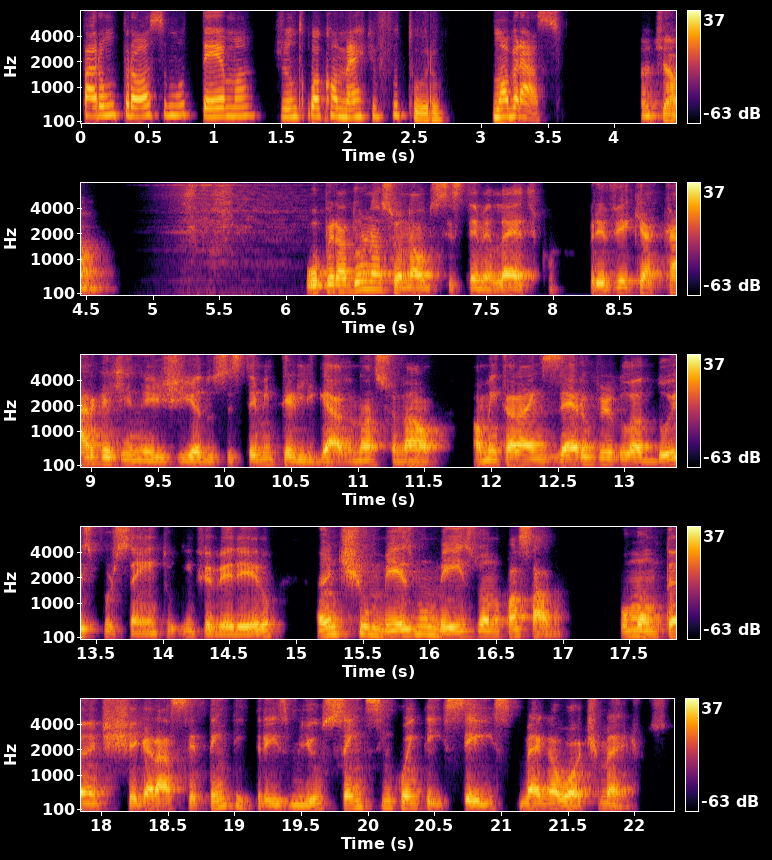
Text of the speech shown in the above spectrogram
para um próximo tema junto com a Comerc Futuro. Um abraço. Tchau, tchau. O Operador Nacional do Sistema Elétrico prevê que a carga de energia do Sistema Interligado Nacional aumentará em 0,2% em fevereiro, ante o mesmo mês do ano passado. O montante chegará a 73.156 megawatt médios.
